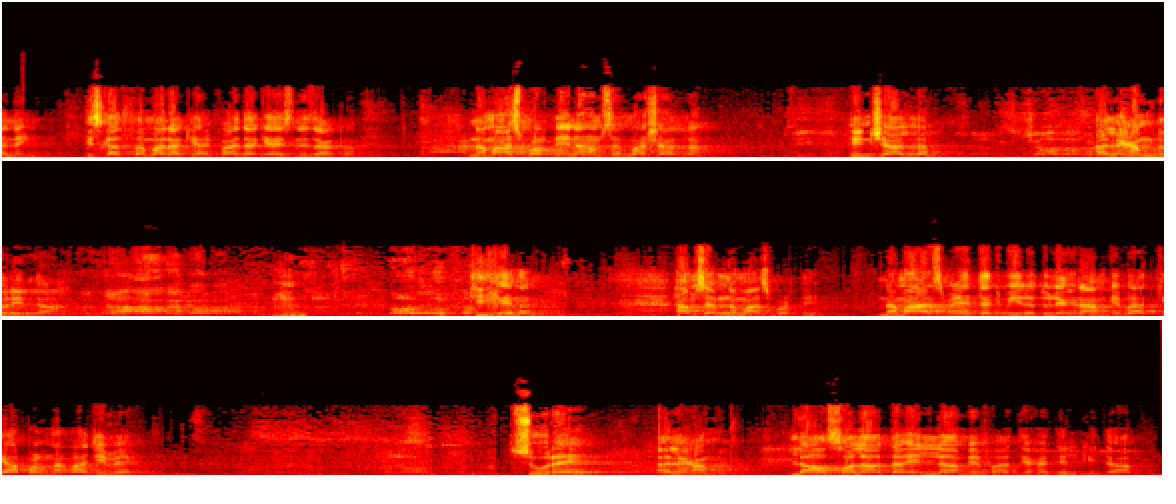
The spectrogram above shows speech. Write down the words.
या नहीं। इसका समरा क्या है? फ़ायदा क्या है इस निज़ा का? नमाज़ पढ़ते हैं ना हम सब माशाल्लाह? इन अल्हम्दुलिल्लाह। हम्म? ठीक है ना? हम सब नमाज़ पढ़ते हैं। नमाज़ में तकबीरतुल इहराम के बाद क्या पढ़ना वाजिब है? सूरह अलहम्द। ला सलात इल्ला बेफातिहतिल किताब।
